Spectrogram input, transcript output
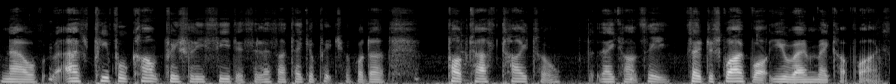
Now, as people can't visually see this unless I take a picture for the podcast title, that they can't see. So, describe what you wear makeup wise.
